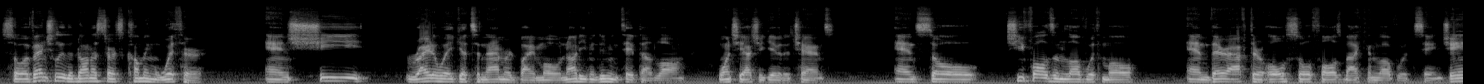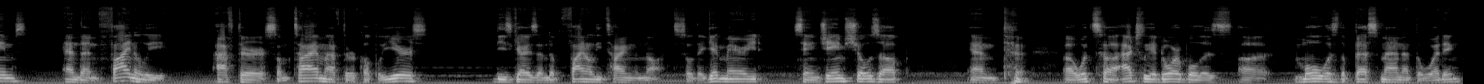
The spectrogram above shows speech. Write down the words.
So eventually, LaDonna starts coming with her, and she right away gets enamored by Moe. Not even didn't even take that long once she actually gave it a chance. And so she falls in love with Moe, and thereafter also falls back in love with St. James. And then finally, after some time, after a couple years, these guys end up finally tying the knot. So they get married. St. James shows up, and uh, what's uh, actually adorable is uh, Moe was the best man at the wedding.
